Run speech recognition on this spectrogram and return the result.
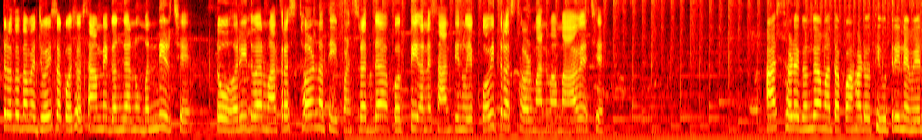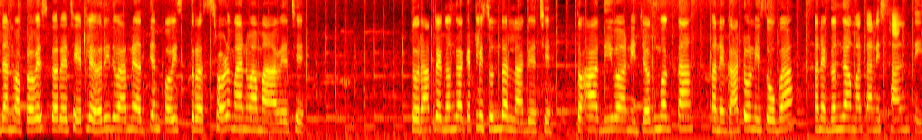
મિત્રો તો તમે જોઈ શકો છો, સામે ગંગાનું મંદિર છે. તો હરિદ્વાર માત્ર સ્થળ નથી, પણ શ્રદ્ધા, ભક્તિ અને શાંતિનું એક પવિત્ર સ્થળ માનવામાં આવે છે. આ સ્થળે ગંગા માતા પહાડોથી ઉતરીને મેદાનમાં પ્રવેશ કરે છે, એટલે હરિદ્વારને અત્યંત પવિત્ર સ્થળ માનવામાં આવે છે. તો રાત્રે ગંગા કેટલી સુંદર લાગે છે. તો આ દીવાની ઝગમગતા અને ઘાટોની શોભા અને ગંગા માતાની શાંતિ,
